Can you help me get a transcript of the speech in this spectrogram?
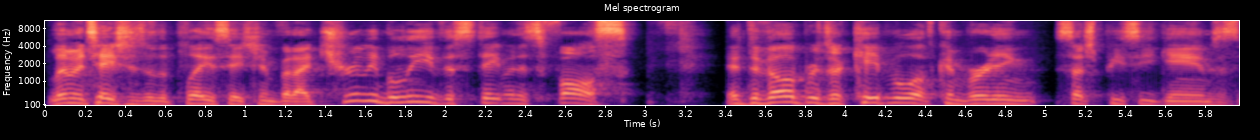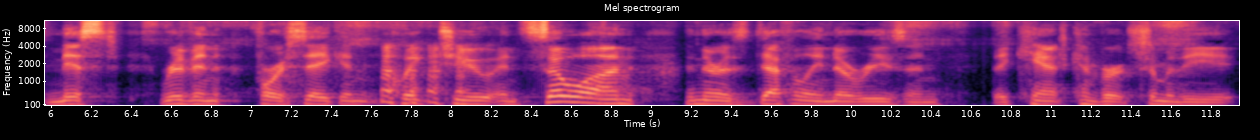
limitations of the PlayStation. But I truly believe this statement is false. If developers are capable of converting such PC games as Myst, Riven, Forsaken, Quake 2, and so on, then there is definitely no reason they can't convert some of the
